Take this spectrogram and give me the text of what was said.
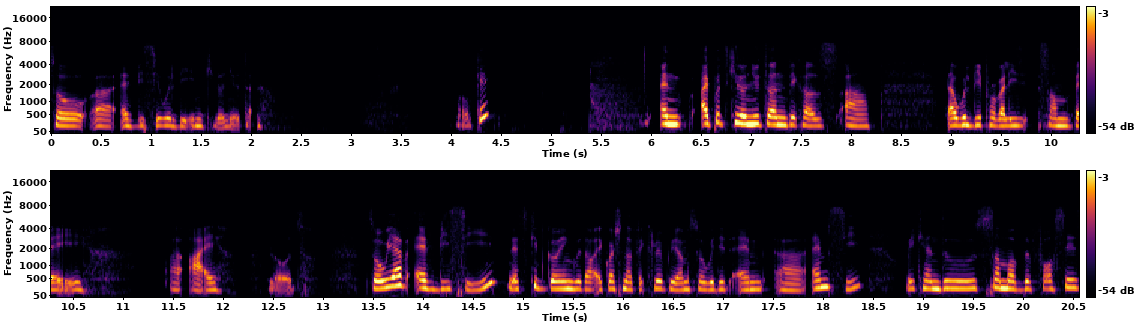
so uh, FBC will be in kilonewton. Okay. and I put kilonewton because uh, that will be probably some very uh, high load. So we have FBC. Let's keep going with our equation of equilibrium. So we did M, MC. We can do sum of the forces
